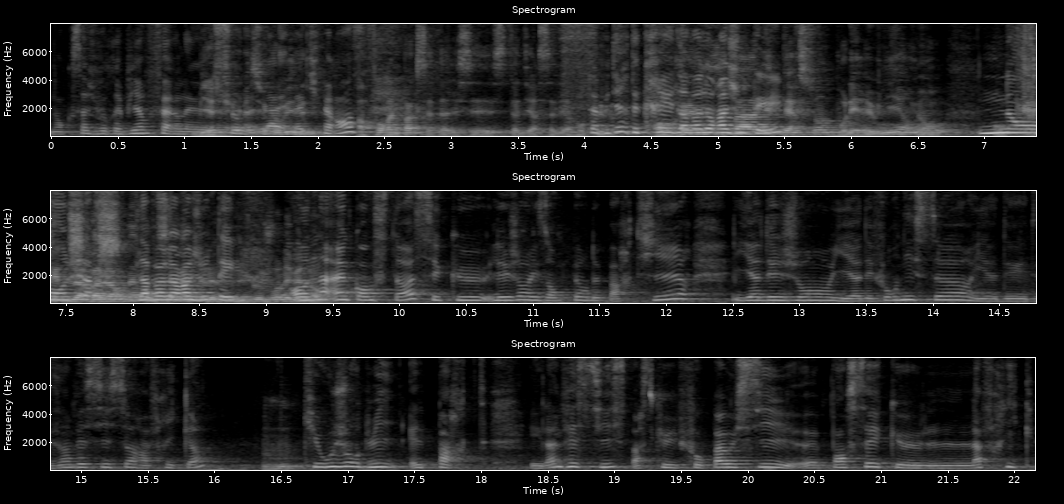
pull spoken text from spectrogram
donc ça, je voudrais bien faire la, bien sûr, la, différence. À fort impact, c'est-à-dire ça veut dire de créer de la valeur ajoutée. Pas personnes pour les réunir, mais on, non, crée on cherche de la valeur, ajoutée. on a un constat, c'est que les gens, ils ont peur de partir. Il y a des gens, il y a des fournisseurs, il y a des, investisseurs africains mhm. qui aujourd'hui, elles partent et investissent parce qu'il ne faut pas aussi euh, penser que l'Afrique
